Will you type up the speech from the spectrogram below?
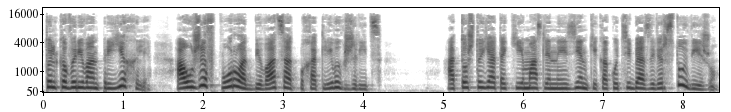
только в Ириван приехали, а уже впору отбиваться от похотливых жриц. А то, что я такие масляные зенки, как у тебя, за версту вижу,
